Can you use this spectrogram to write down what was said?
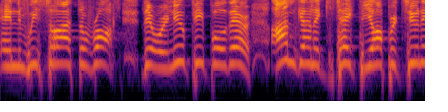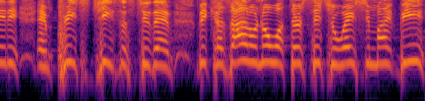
and we saw at the Rock there were new people there. I'm going to take the opportunity and preach Jesus to them because I don't know what their situation might be,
